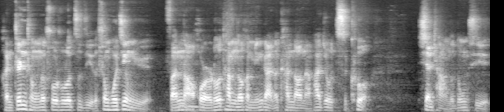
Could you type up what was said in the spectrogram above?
很真诚的说出了自己的生活境遇、烦恼，或者说他们能很敏感的看到，哪怕就是此刻现场的东西、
